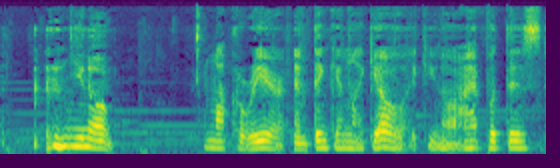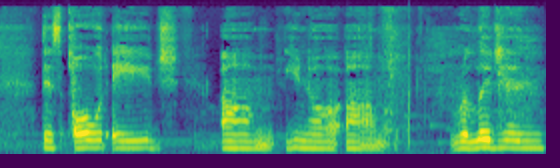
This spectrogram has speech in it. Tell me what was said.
you know, my career and thinking like, yo, like you know, I put this this old age, um, you know, um, religion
